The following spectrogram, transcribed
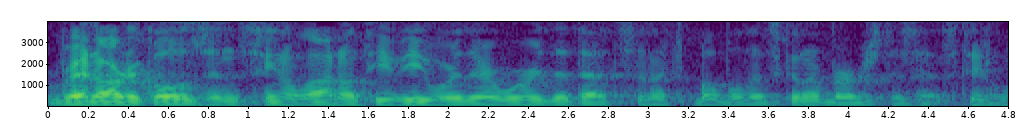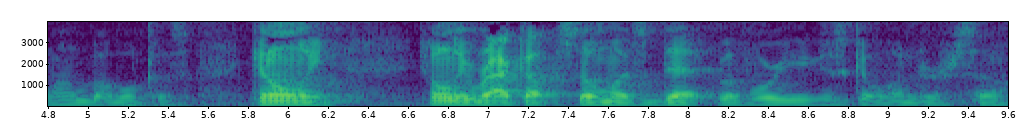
read articles and seen a lot on TV where they're worried that that's the next bubble that's going to burst is that student loan bubble because can only can only rack up so much debt before you just go under. So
